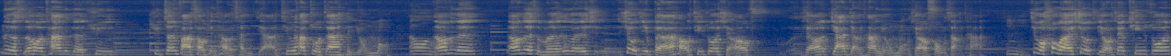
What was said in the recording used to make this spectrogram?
那个时候他那个去去征伐朝鲜，他有参加，听说他作战很勇猛。哦。然后那个，然后那个什么，那个秀吉本来好像听说想要想要嘉奖他的勇猛，想要封赏他。嗯。结果后来秀吉好像听说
